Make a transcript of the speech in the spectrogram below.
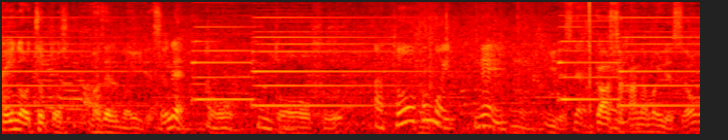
そういうのをちょっと混ぜるのいいですよね。豆豆腐、あ豆腐もいね。うん、いいですね。が魚もいいですよ、うん、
